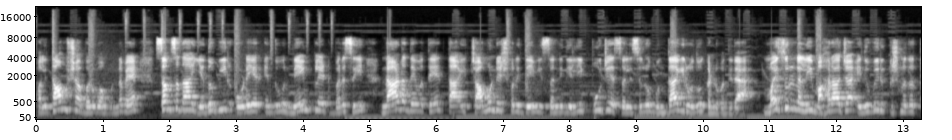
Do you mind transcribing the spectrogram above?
ಫಲಿತಾಂಶ ಬರುವ ಮುನ್ನವೇ ಸಂಸದ ಯದುವೀರ್ ಒಡೆಯರ್ ಎಂದು ನೇಮ್ ಪ್ಲೇಟ್ ಬರೆಸಿ ನಾಡದೇವತೆ ತಾಯಿ ಚಾಮುಂಡೇಶ್ವರಿ ದೇವಿ ಸನ್ನಿಧಿಯಲ್ಲಿ ಪೂಜೆ ಸಲ್ಲಿಸಲು ಮುಂದಾಗಿರುವುದು ಕಂಡುಬಂದಿದೆ. ಮೈಸೂರಿನಲ್ಲಿ ಮಹಾರಾಜ ಯದುವೀರ್ ಕೃಷ್ಣದತ್ತ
